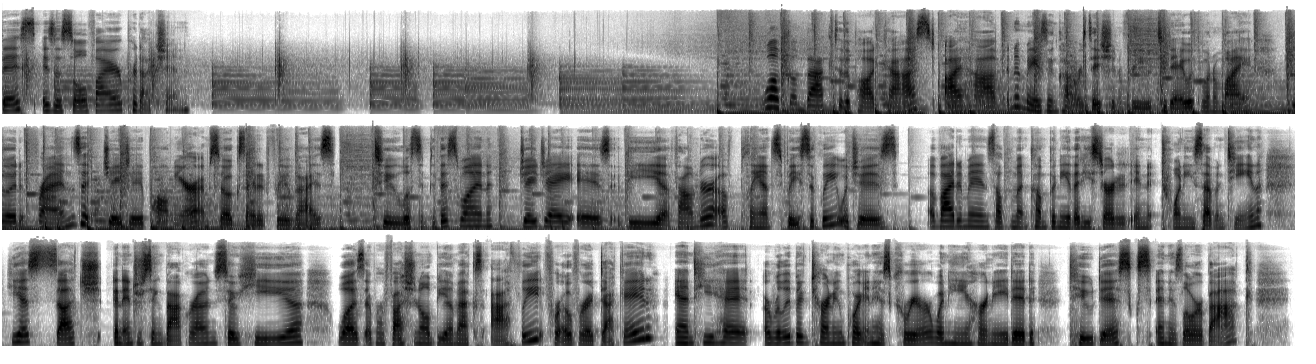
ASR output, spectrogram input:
This is a Soulfire production. Welcome back to the podcast. I have an amazing conversation for you today with one of my good friends, JJ Palmere. I'm so excited for you guys to listen to this one. JJ is the founder of Plants Basically, which is a vitamin supplement company that he started in 2017. He has such an interesting background. So, he was a professional BMX athlete for over a decade, and he hit a really big turning point in his career when he herniated two discs in his lower back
